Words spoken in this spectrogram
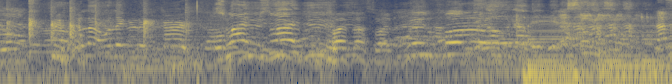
Swipe, swipe! Swipe lang, swipe. Last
